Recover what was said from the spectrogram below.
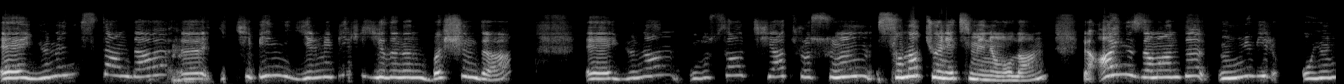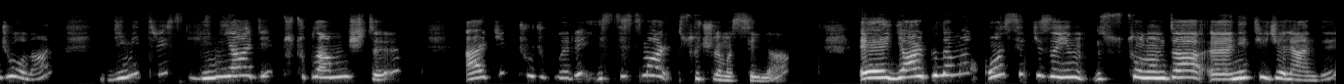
E, Yunanistan'da e, 2021 yılının başında e, Yunan Ulusal Tiyatrosu'nun sanat yönetmeni olan ve aynı zamanda ünlü bir oyuncu olan Dimitris Liniadi tutuklanmıştı. Erkek çocukları istismar suçlamasıyla e, yargılama 18 ayın sonunda e, neticelendi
